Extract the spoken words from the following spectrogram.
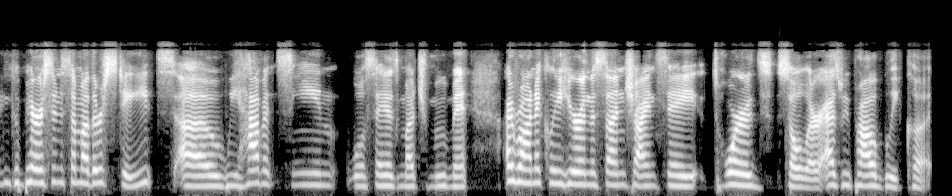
in comparison to some other states, uh, we haven't seen, we'll say, as much movement, ironically, here in the Sunshine State towards solar as we probably could.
